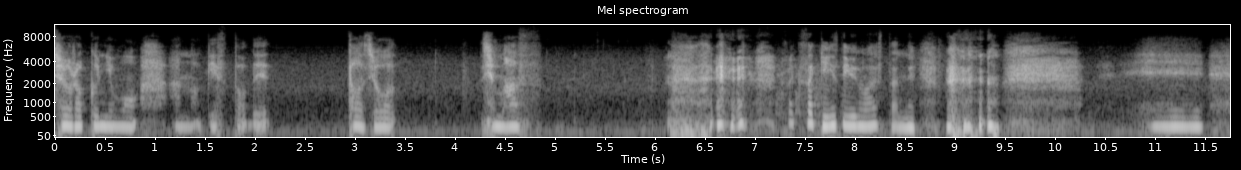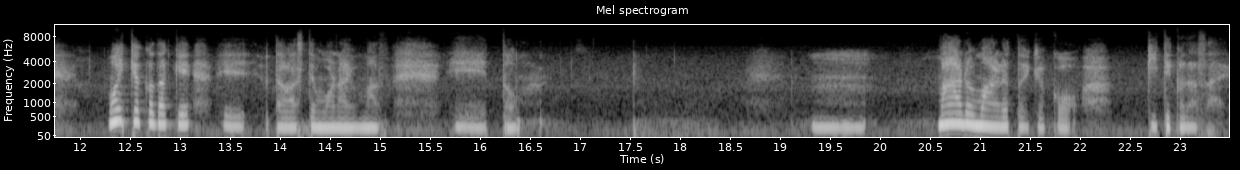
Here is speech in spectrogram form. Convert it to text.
収録にもあのゲストで登場します。さっきさっき言いましたね。えーもう一曲だけ、えー歌わせてもらいます。えー、と、うん、まるまるという曲を聴いてください。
